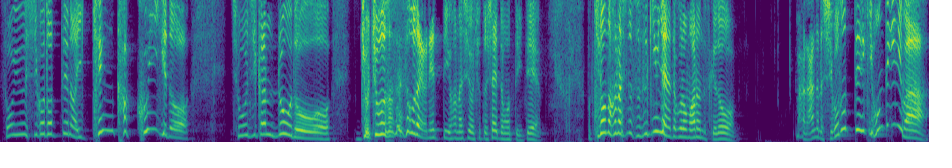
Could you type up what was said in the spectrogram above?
そういう仕事っていうのは一見かっこいいけど、長時間労働を助長させそうだよねっていう話をちょっとしたいと思っていて、昨日の話の続きみたいなところもあるんですけど、まあなんだろう、仕事って基本的には、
